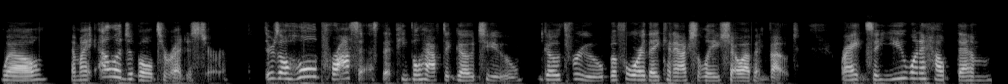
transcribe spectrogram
Well, am I eligible to register? There's a whole process that people have to go to, go through before they can actually show up and vote, right? So you want to help them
